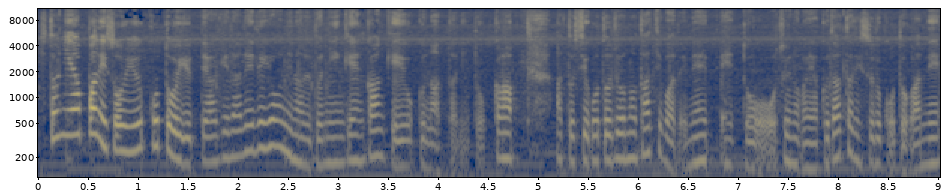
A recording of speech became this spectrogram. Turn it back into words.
人にやっぱりそういうことを言ってあげられるようになると人間間関係良くなったりとかあと仕事上の立場でね、えーと、そういうのが役立ったりすることがね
